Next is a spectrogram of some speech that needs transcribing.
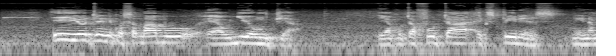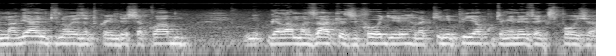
Hii yote ni kwa sababu ya ujio mpya ya kutafuta experience, ni namna gani tunaweza tukaendesha club, ni gharama zake zikoje, lakini pia kutengeneza exposure.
